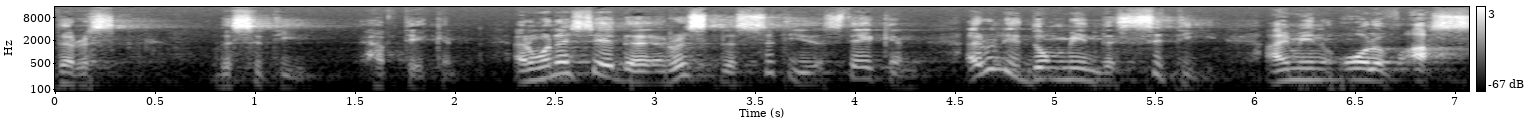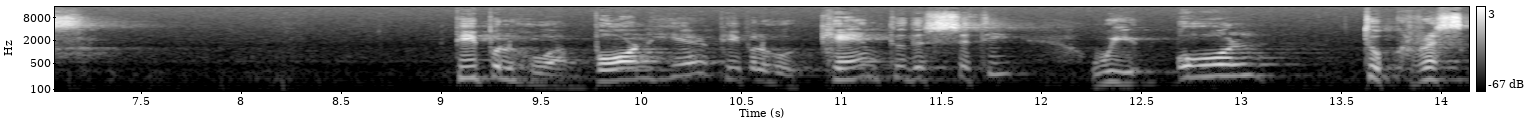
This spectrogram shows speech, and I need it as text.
the risk the city have taken. And when I say the risk the city has taken, I really don't mean the city. I mean all of us. People who are born here, people who came to the city, we all took risk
